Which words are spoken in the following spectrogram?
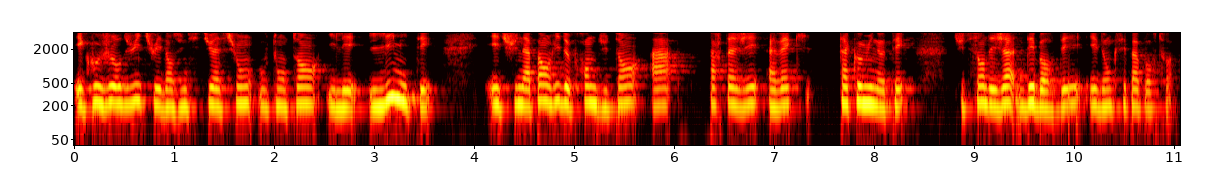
et qu'aujourd'hui tu es dans une situation où ton temps il est limité et tu n'as pas envie de prendre du temps à partager avec ta communauté, tu te sens déjà débordé et donc c'est pas pour toi.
